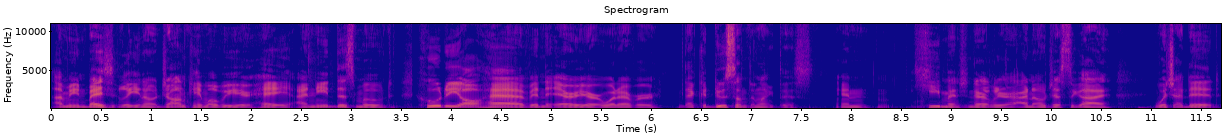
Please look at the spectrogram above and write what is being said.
I mean, basically, you know, John came over here. Hey, I need this moved. Who do y'all have in the area or whatever that could do something like this? And he mentioned earlier, I know just a guy, which I did.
